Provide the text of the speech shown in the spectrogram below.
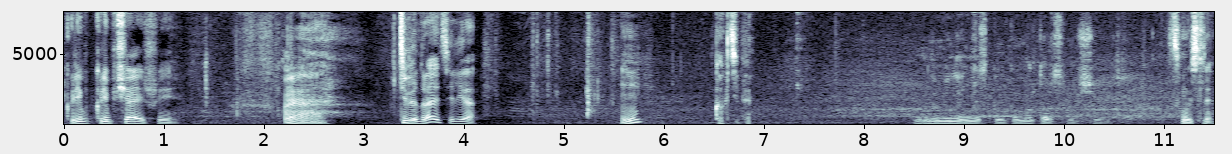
креп- крепчайший. Эх. Тебе нравится, Илья? М? Как тебе? На меня несколько мотор смущает. В смысле?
